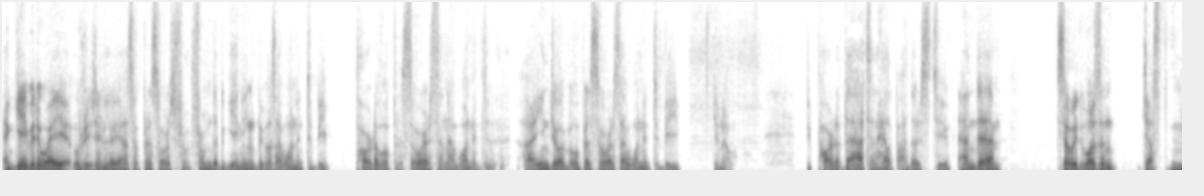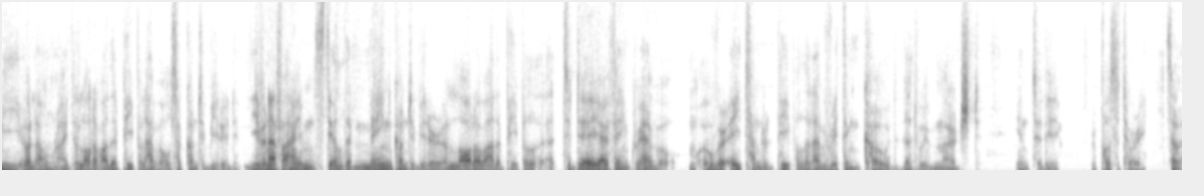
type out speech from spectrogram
i gave it away originally as open source from from the beginning because i wanted to be part of open source and i wanted to i enjoy open source i wanted to be you know be part of that and help others too and um, so it wasn't just me alone right a lot of other people have also contributed even if i'm still the main contributor a lot of other people uh, today i think we have over 800 people that have written code that we've merged into the repository. So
